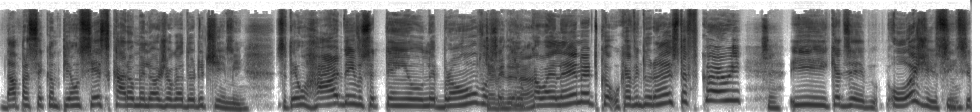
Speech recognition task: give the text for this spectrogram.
dá para ser campeão se esse cara é o melhor jogador do time. Sim. Você tem o Harden, você tem o LeBron, você Kevin tem Durant. o Kawhi Leonard, o Kevin Durant, o Steph Curry. Sim. E, quer dizer, hoje, assim, você,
